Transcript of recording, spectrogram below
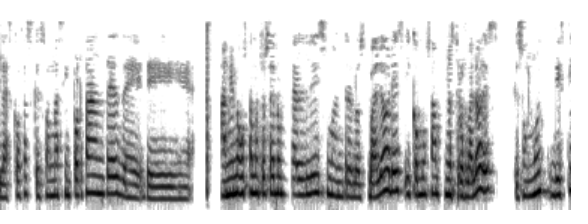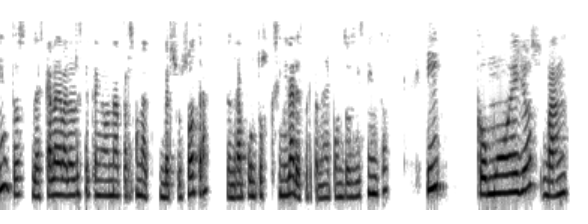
las cosas que son más importantes, de, de, a mí me gusta mucho hacer un paralelismo entre los valores y cómo usan nuestros valores, que son muy distintos. La escala de valores que tenga una persona versus otra tendrá puntos similares, pero también hay puntos distintos. Y cómo ellos van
